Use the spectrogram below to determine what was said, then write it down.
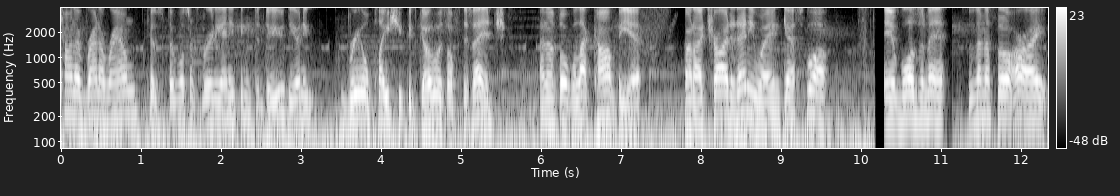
kind of ran around, because there wasn't really anything to do. The only real place you could go was off this edge. And I thought, well, that can't be it. But I tried it anyway, and guess what? It wasn't it. So then I thought, alright,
